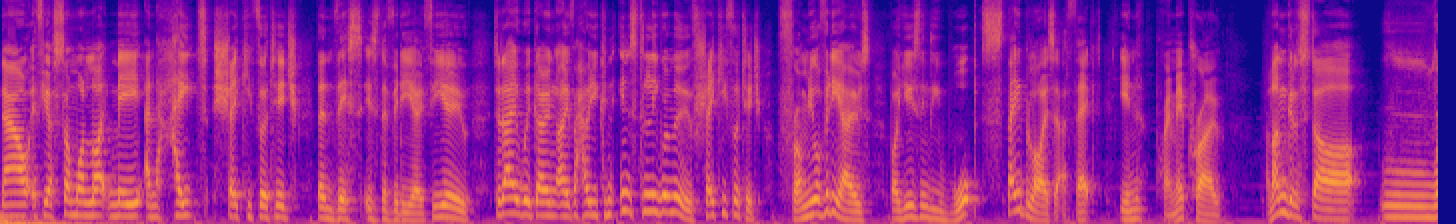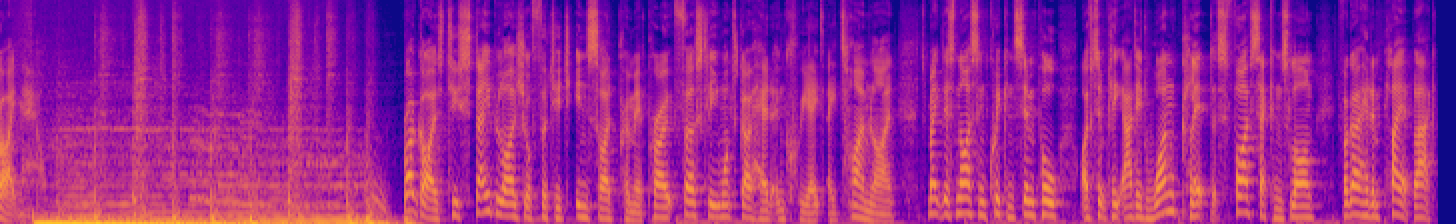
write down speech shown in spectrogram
Now, if you're someone like me and hates shaky footage, then this is the video for you. Today, we're going over how you can instantly remove shaky footage from your videos by using the Warp Stabilizer effect in Premiere Pro. And I'm gonna start right now. Right guys, to stabilize your footage inside Premiere Pro, firstly you want to go ahead and create a timeline. To make this nice and quick and simple, I've simply added one clip that's five seconds long. If I go ahead and play it back,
